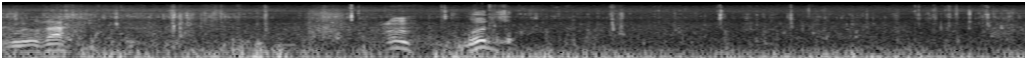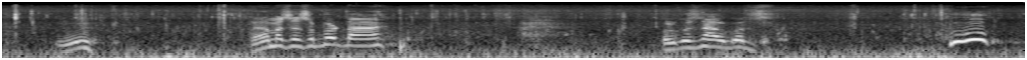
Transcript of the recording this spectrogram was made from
Ano sa? Mm, good. Mm. Salamat sa support ha. All goods na, all goods. Woohoo!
